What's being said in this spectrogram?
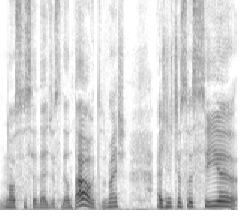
nossa sociedade ocidental e tudo mais, a gente associa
